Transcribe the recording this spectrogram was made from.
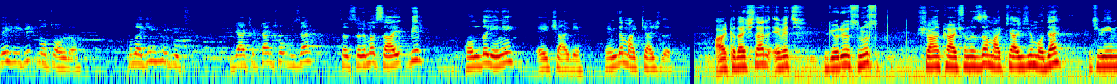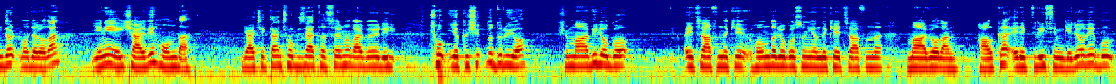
Ve hibrit motorlu. Plug-in hibrit. Gerçekten çok güzel tasarıma sahip bir Honda yeni HR-V. Hem de makyajlı. Arkadaşlar evet görüyorsunuz şu an karşınızda makyajlı model 2024 model olan yeni HR-V Honda. Gerçekten çok güzel tasarımı var böyle çok yakışıklı duruyor. Şu mavi logo etrafındaki Honda logosunun yanındaki etrafında mavi olan halka elektriği simgeliyor ve bu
